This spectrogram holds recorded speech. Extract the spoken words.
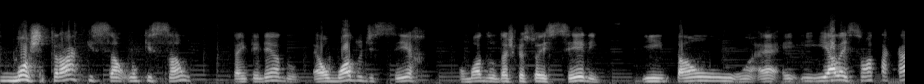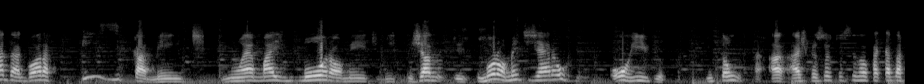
mostrar que são o que são, tá entendendo? É o modo de ser, o modo das pessoas serem. E então, é, e elas são atacadas agora fisicamente, não é mais moralmente. Já moralmente já era horrível. Então, a, as pessoas estão sendo atacadas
